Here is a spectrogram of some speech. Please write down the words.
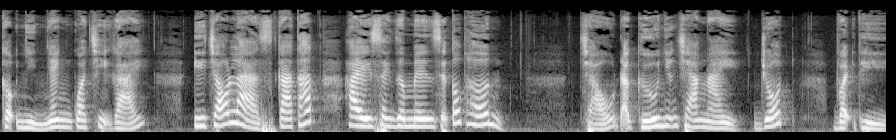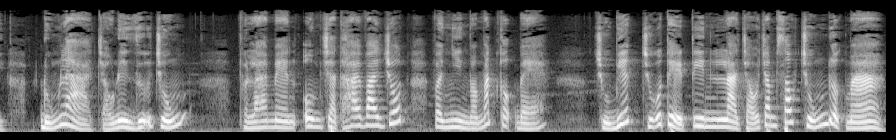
cậu nhìn nhanh qua chị gái. Ý cháu là Skathat hay Saint Germain sẽ tốt hơn? Cháu đã cứu những trang này, George. Vậy thì đúng là cháu nên giữ chúng. Flyman ôm chặt hai vai George và nhìn vào mắt cậu bé. Chú biết chú có thể tin là cháu chăm sóc chúng được mà.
